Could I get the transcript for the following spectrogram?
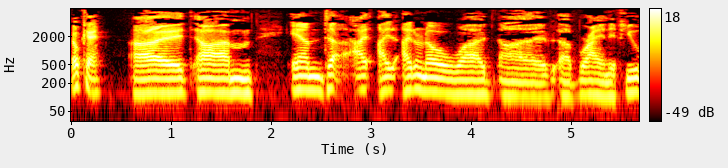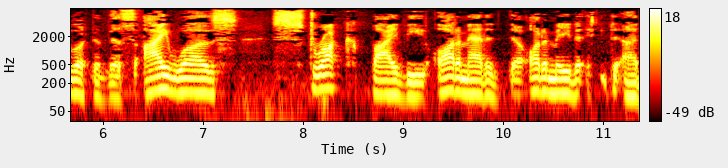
Okay. Um, and I, I, I don't know, uh, uh, uh, Brian, if you looked at this. I was struck by the automated uh, automated uh,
